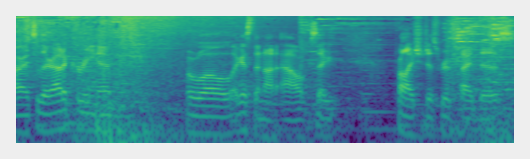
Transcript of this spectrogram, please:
Alright, so they're out of Karina. Oh, well, I guess they're not out, because I probably should just Riptide this.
